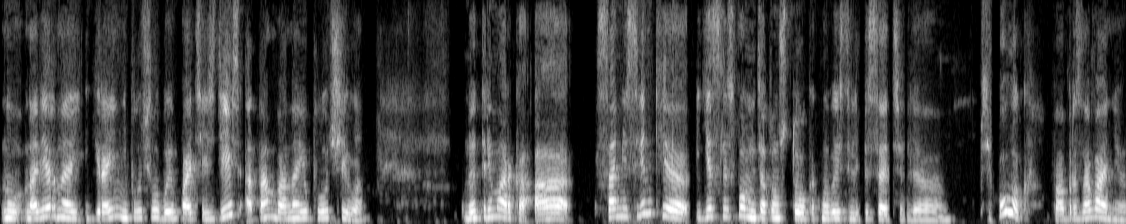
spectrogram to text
ну, наверное, героиня не получила бы эмпатии здесь, а там бы она ее получила. Но это ремарка. А сами свинки, если вспомнить о том, что, как мы выяснили, писатель э, психолог по образованию,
